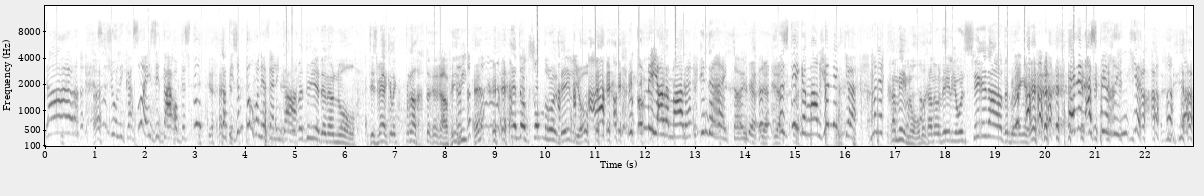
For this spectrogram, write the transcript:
Daar! Een jolie garçon, hij zit daar op de stoep. Dat is een poel, meneer Vellinga. Wat doe je er nou, Nol? Het is werkelijk prachtige vind hè? en dat zonder Ordelio. Kom mee allemaal, hè, in de rijtuig. Ja. Een stegenman, Jeannetje. Meneer... Ga mee, Nol. We gaan Ordelio een serenade brengen. hè? En een aspirintje. ja,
